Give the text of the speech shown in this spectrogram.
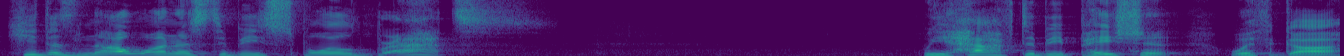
He does not want us to be spoiled brats. We have to be patient with God.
